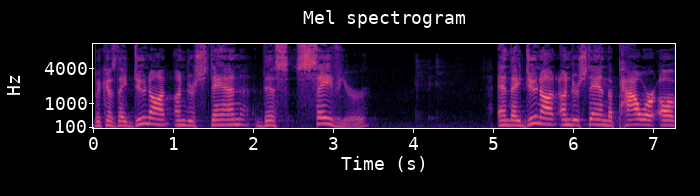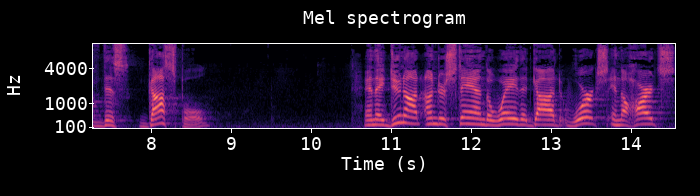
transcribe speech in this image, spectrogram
because they do not understand this Savior and they do not understand the power of this gospel and they do not understand the way that God works in the hearts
